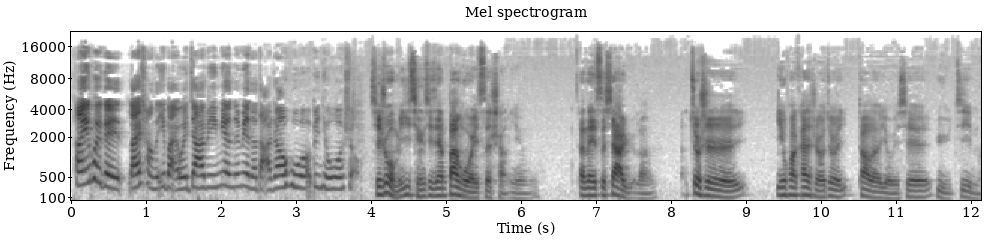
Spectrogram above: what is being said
唐英会给来场的一百位嘉宾面对面的打招呼，并且握手。其实我们疫情期间办过一次赏樱，但那一次下雨了，就是樱花开的时候，就是到了有一些雨季嘛，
